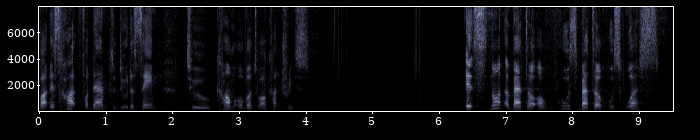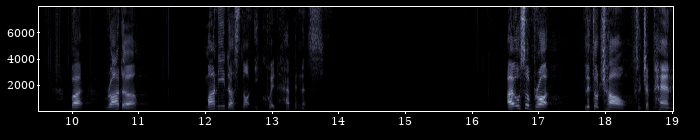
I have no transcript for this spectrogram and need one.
But it's hard for them to do the same, to come over to our countries. It's not a matter of who's better, who's worse, but rather, money does not equate happiness. I also brought little Chow to Japan,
